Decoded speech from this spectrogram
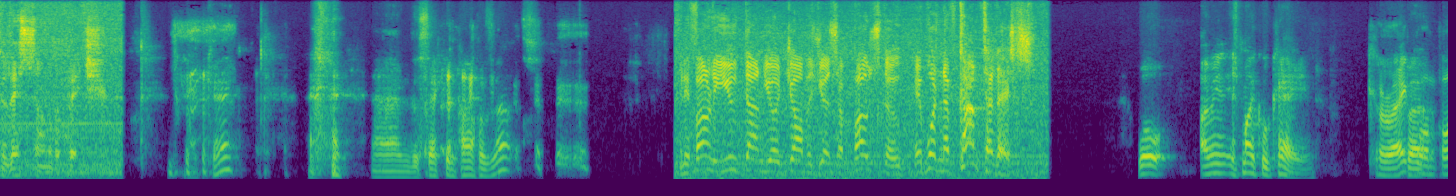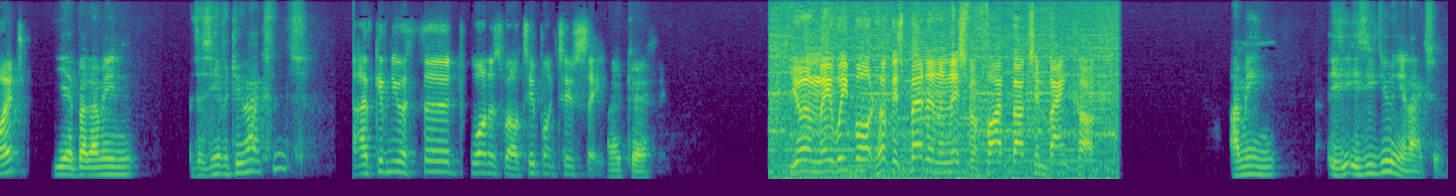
to this son of a bitch. Okay. and the second half of that. And if only you'd done your job as you're supposed to, it wouldn't have come to this. Well, I mean, it's Michael Caine. Correct. But- one point. Yeah, but I mean, does he ever do accents? I've given you a third one as well, 2.2C. Okay. You and me, we bought hookers better than this for five bucks in Bangkok. I mean, is, is he doing an accent?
